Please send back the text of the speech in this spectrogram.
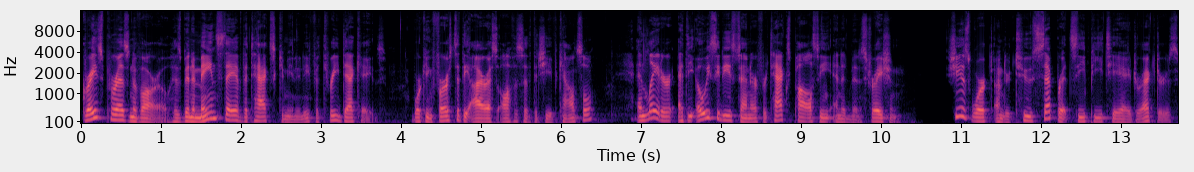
Grace Perez Navarro has been a mainstay of the tax community for three decades, working first at the IRS Office of the Chief Counsel and later at the OECD Center for Tax Policy and Administration. She has worked under two separate CPTA directors,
